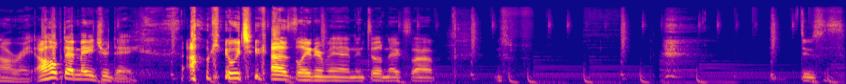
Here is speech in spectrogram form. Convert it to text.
All right. I hope that made your day. I'll get with you guys later, man. Until next time. Deuces.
